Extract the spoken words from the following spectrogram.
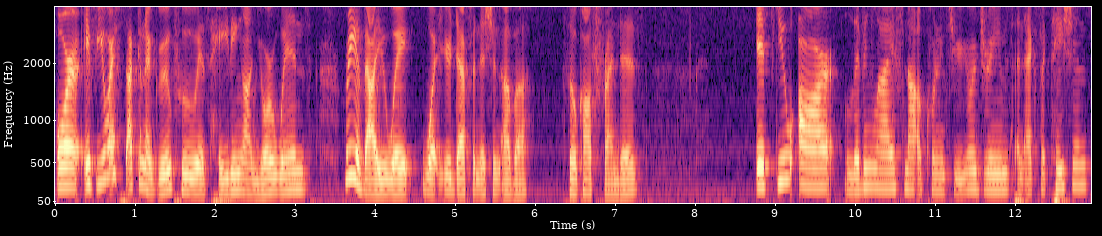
Or if you are stuck in a group who is hating on your wins, reevaluate what your definition of a so called friend is. If you are living life not according to your dreams and expectations,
